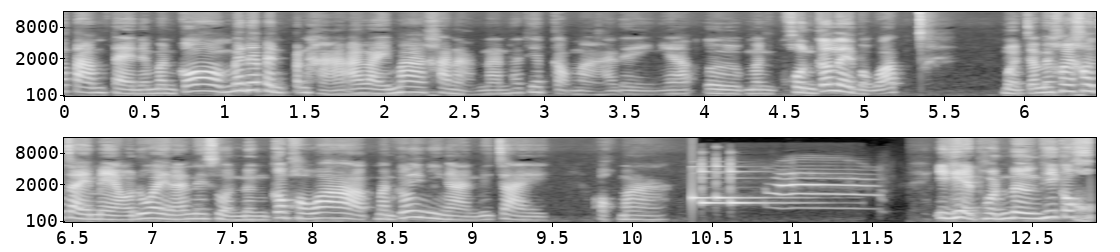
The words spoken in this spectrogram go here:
ก็ตามแต่เนี่ยมันก็ไม่ได้เป็นปัญหาอะไรมากขนาดนั้นถ้าเทียบกับหมาอะไรเงี้ยเออมันคนก็เลยบอกว่า เหมือนจะไม่ค่อยเข้าใจแมวด้วยนะในส่วนหนึ่งก็เพราะว่ามันก็ไม่มีงานวิจัยออกมา อีกเหตุผลหนึ่งที่ก็โค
